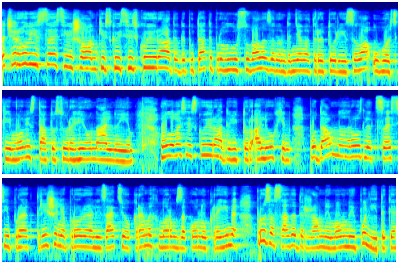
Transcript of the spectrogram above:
На черговій сесії Шаланківської сільської ради депутати проголосували за надання на території села угорській мові статусу регіональної. Голова сільської ради Віктор Алюхін подав на розгляд сесії проект рішення про реалізацію окремих норм закону України про засади державної мовної політики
